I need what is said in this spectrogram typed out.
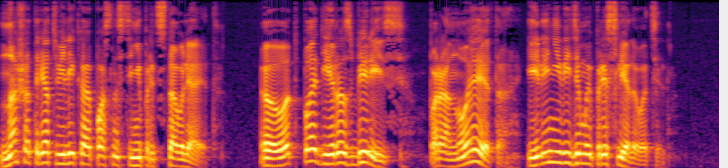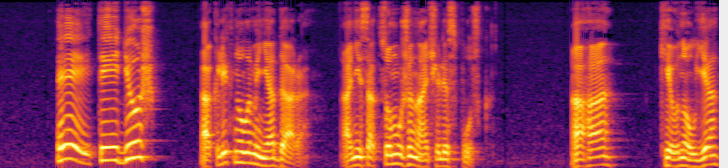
наш отряд великой опасности не представляет. Вот поди разберись, паранойя это или невидимый преследователь. «Эй, ты идешь?» Окликнула меня Дара. Они с отцом уже начали спуск. «Ага», – кивнул я,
